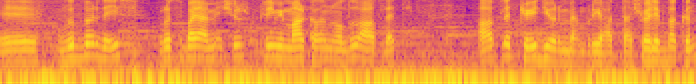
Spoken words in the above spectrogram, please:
Ee, Woodbury'deyiz. Burası bayağı meşhur. Premium markaların olduğu outlet. Outlet köyü diyorum ben buraya hatta. Şöyle bir bakın.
